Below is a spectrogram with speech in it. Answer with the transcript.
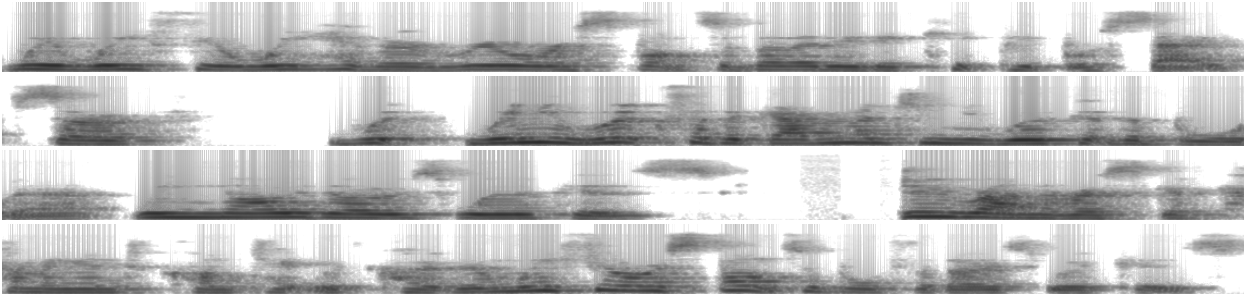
where we feel we have a real responsibility to keep people safe. So when you work for the government and you work at the border we know those workers do run the risk of coming into contact with covid and we feel responsible for those workers.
